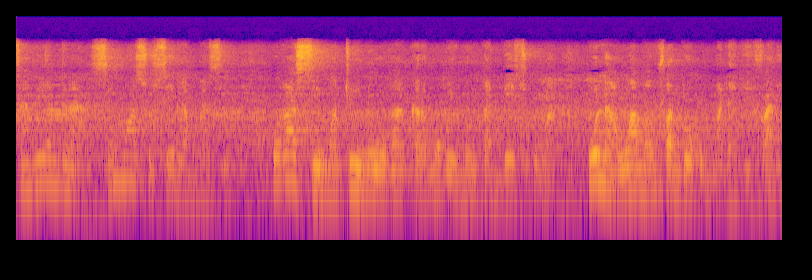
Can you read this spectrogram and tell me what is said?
Ça viendra. C'est moi c'est l'ambassade. Waka se matu ni waka karamoko yi mun kan dai sukuma wana wa fari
